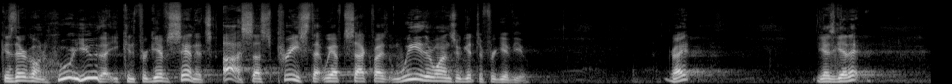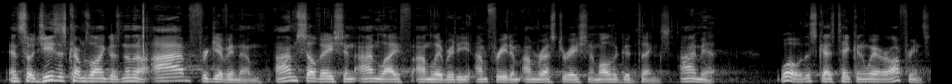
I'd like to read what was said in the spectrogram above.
because they're going, Who are you that you can forgive sin? It's us, us priests, that we have to sacrifice. We are the ones who get to forgive you. Right? You guys get it? And so Jesus comes along and goes, No, no, I'm forgiving them. I'm salvation. I'm life. I'm liberty. I'm freedom. I'm restoration. I'm all the good things. I'm it. Whoa, this guy's taking away our offerings.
